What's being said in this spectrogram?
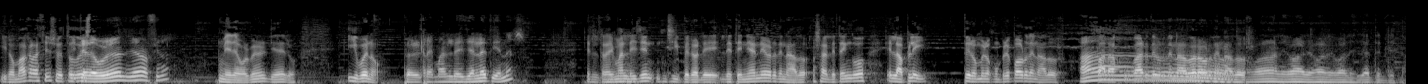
Y lo más gracioso de ¿Y todo te es devolvieron el dinero al final? me devolvieron el dinero. Y bueno, Pero el Rayman Legend le tienes. el Rayman Legend, sí, pero le, le tenía en el ordenador. O sea, le tengo en la Play, pero me lo compré para ordenador. para jugar de ordenador a ordenador. Ah, Vale, vale, vale, vale, ya te entiendo.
